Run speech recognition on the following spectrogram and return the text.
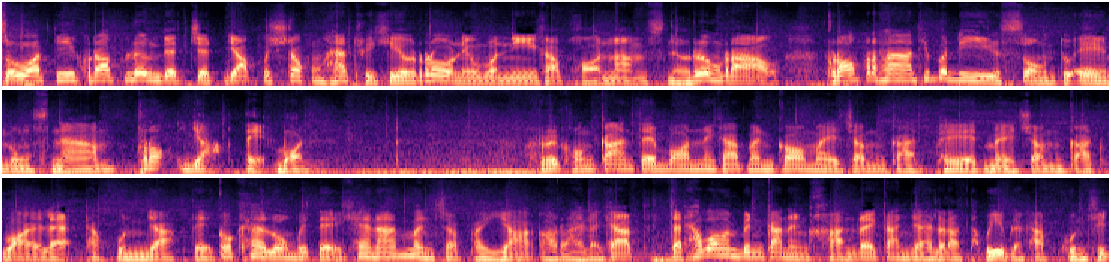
สวัสดีครับเรื่องเด็ดเจ็ดยับกับช่องของ Hat Trick Hero ในวันนี้ครับ ขอนำเสนอเรื่องราว รองประธานาธิบดีส่งตัวเองลงสนาม เพราะอยากเตะบอล เรื่องของการเตะบอลนะครับ มันก็ไม่จำกัดเพศ ไม่จำกัดวัยแหละ ถ้าคุณอยากเตะก็แค่ลงไปเตะแค่นั้นมันจะไปยากอะไรแหละครับ แต่ถ้าว่ามันเป็นการแข่งขันรายการใหญ่ระดับทวีปแหละครับ คุณคิด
